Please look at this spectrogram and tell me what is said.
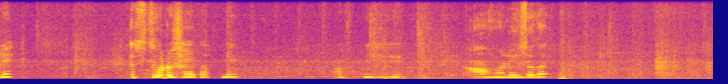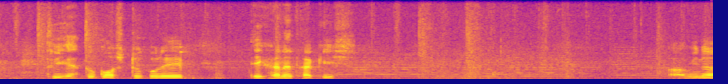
আরে, ছোট সাহেব, আপনি আপনি আমার এই জায়গায়? তুই এত কষ্ট করে এখানে থাকিস। আমি না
